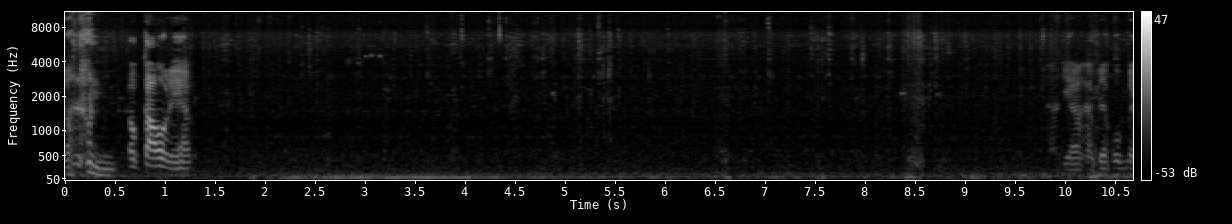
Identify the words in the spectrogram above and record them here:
รถรุ่นเก่าๆเลยครับเอาเดี๋ยว ครับเดี๋ยวผมไป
